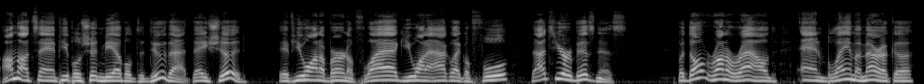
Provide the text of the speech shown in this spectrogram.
I'm not saying people shouldn't be able to do that. They should. If you want to burn a flag, you want to act like a fool, that's your business. But don't run around and blame America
